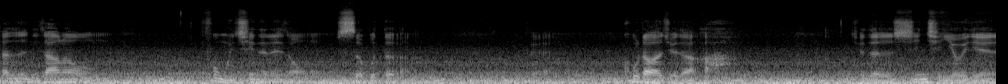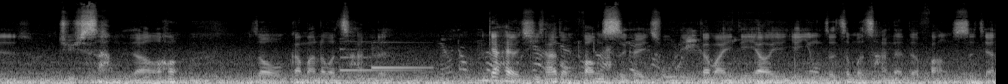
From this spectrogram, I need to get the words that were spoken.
但是你知道那种父母亲的那种舍不得，对，哭到觉得啊。觉得心情有一点沮丧，你知道吗？不知道我干嘛那么残忍？应该还有其他一种方式可以处理，干嘛一定要沿用着这么残忍的方式？这样，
